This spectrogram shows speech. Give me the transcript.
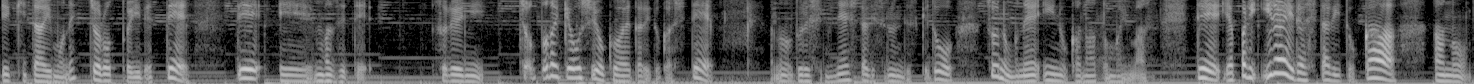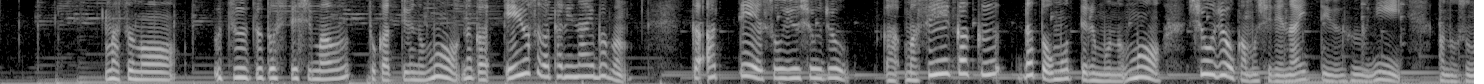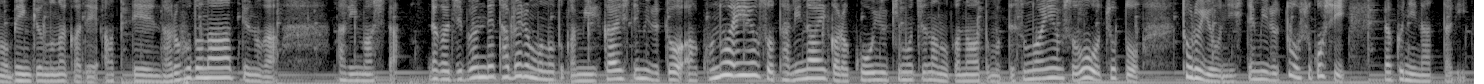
液体もねちょろっと入れてで、えー、混ぜてそれにちょっとだけお塩加えたりとかしてあのドレッシングねしたりするんですけどそういうのもねいいのかなと思います。でやっぱりイライラしたりとかあのまあそのうつうつとしてしまうとかっていうのもなんか栄養素が足りない部分があってそういう症状が、まあ、性格だと思ってるものも症状かもしれないっていう風にあのその勉強の中であってなるほどなっていうのがありました。だから自分で食べるものとか見返してみるとあこの栄養素足りないからこういう気持ちなのかなと思ってその栄養素をちょっと取るようにしてみると少し楽になったり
